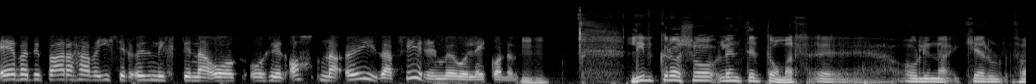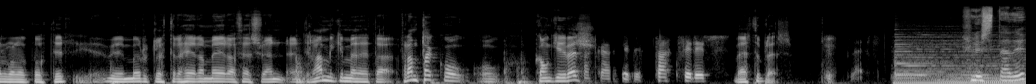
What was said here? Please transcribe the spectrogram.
ef að þau bara hafa í sér auðmygtina og, og hér opna auða fyrir möguleikonum. Mm -hmm. Lífgröðs og lendir dómar, eh, Ólína Kjærúr Þorvaladóttir, við erum örglöttir að heyra meira af þessu en, en til ham ekki með þetta framtak og, og gangið vel. Takk fyrir. Takk fyrir. Verður bless. Bless. Hlustaðu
